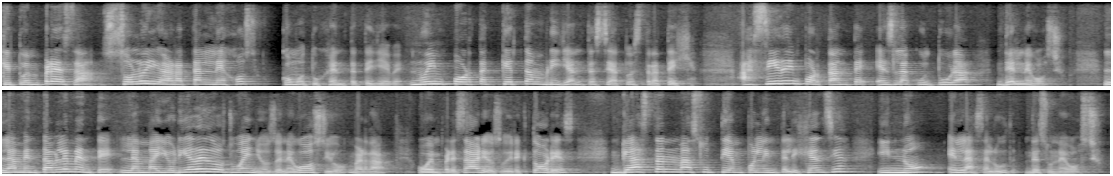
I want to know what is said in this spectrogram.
que tu empresa solo llegará tan lejos como tu gente te lleve. No importa qué tan brillante sea tu estrategia. Así de importante es la cultura del negocio. Lamentablemente, la mayoría de los dueños de negocio, ¿verdad? O empresarios o directores, gastan más su tiempo en la inteligencia y no en la salud de su negocio.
